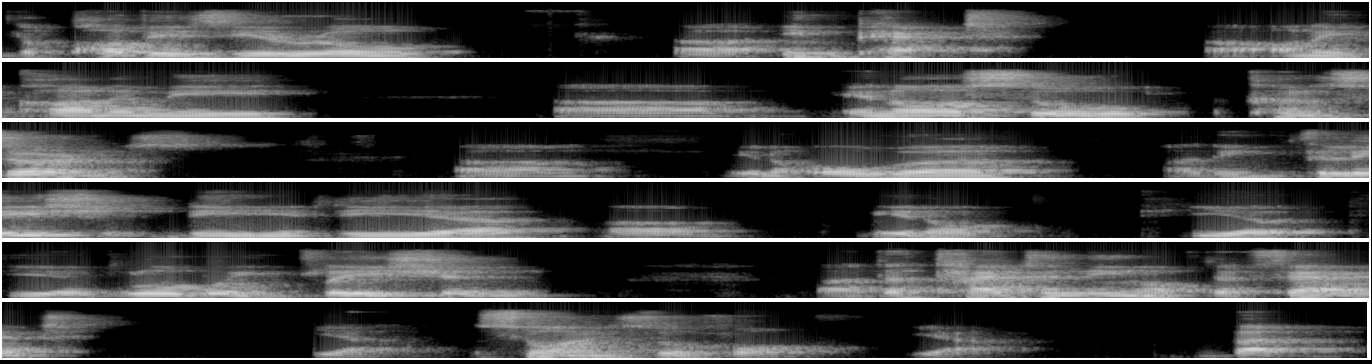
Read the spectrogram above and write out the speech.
the COVID zero impact on the economy, and also concerns, um, you know, over the inflation, the, the um, you know, the global inflation, the tightening of the Fed, yeah, so on and so forth. Yeah, but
